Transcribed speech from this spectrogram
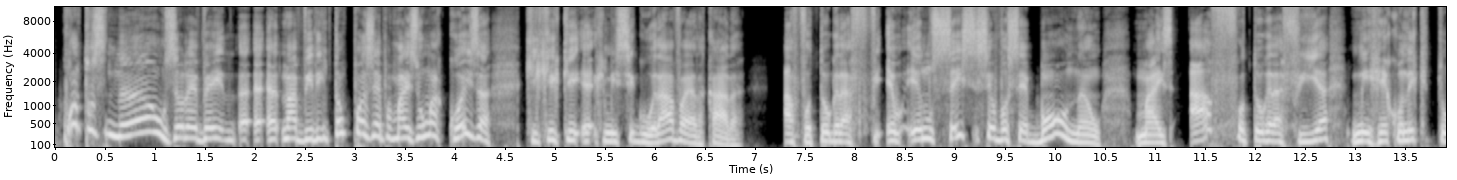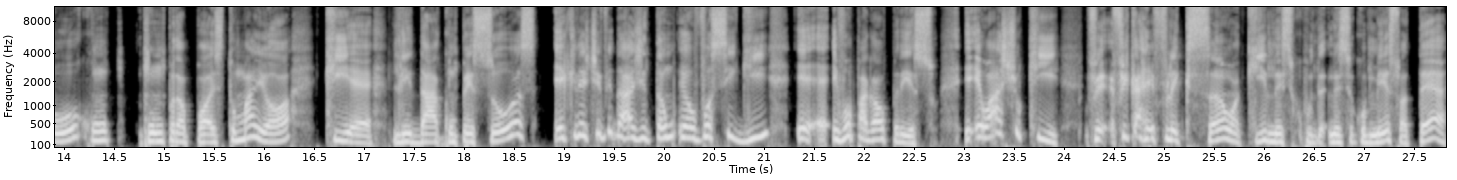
Quantos nãos eu levei é, é, na vida? Então, por exemplo, mais uma coisa que, que, que, que me segurava era, cara, a fotografia. Eu, eu não sei se eu vou ser bom ou não, mas a fotografia me reconectou com, com um propósito maior, que é lidar com pessoas e criatividade. Então eu vou seguir e, e vou pagar o preço. Eu acho que fica a reflexão aqui nesse, nesse começo até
